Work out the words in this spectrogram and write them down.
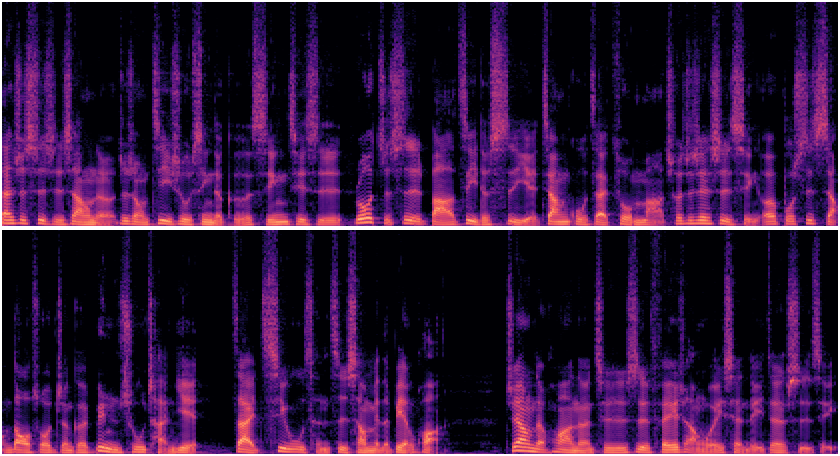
但是事实上呢，这种技术性的革新，其实如果只是把自己的视野僵固在做马车这件事情，而不是想到说整个运输产业在器物层次上面的变化，这样的话呢，其实是非常危险的一件事情。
